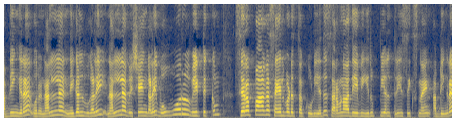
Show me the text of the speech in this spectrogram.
அப்படிங்கிற ஒரு நல்ல நிகழ்வுகளை நல்ல விஷயங்களை ஒவ்வொரு வீட்டுக்கும் சிறப்பாக செயல்படுத்தக்கூடியது சரவணாதேவி இருப்பியல் த்ரீ சிக்ஸ் நைன் அப்படிங்கிற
